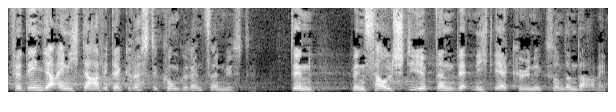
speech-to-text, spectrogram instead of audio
für den ja eigentlich David der größte Konkurrent sein müsste. Denn wenn Saul stirbt, dann wird nicht er König, sondern David.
